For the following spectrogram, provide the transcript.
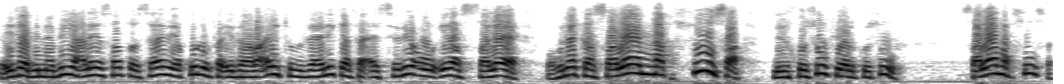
فإذا بالنبي عليه الصلاة والسلام يقول فإذا رأيتم ذلك فأسرعوا إلى الصلاة. وهناك صلاة مخصوصة للخسوف والكسوف. صلاة مخصوصة.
